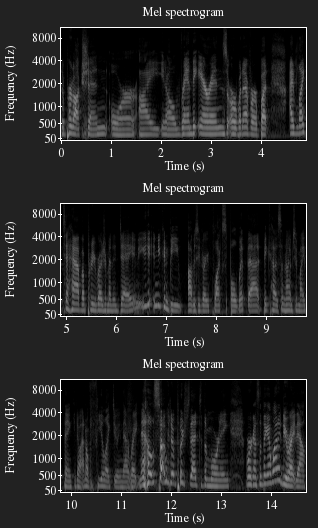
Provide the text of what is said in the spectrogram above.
the production, or I you know ran the errands or whatever. But I'd like to have a pretty regimented day, and you, and you can be obviously very flexible with that because sometimes you might think you know I don't feel like doing that right now, so I'm going to push that to the morning, work on something I want to do right now.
